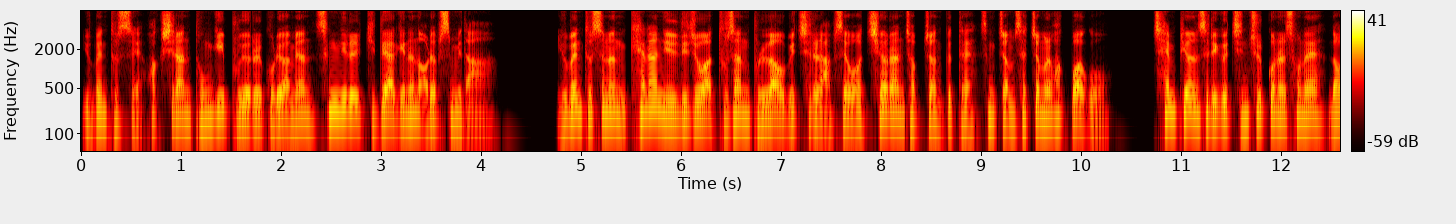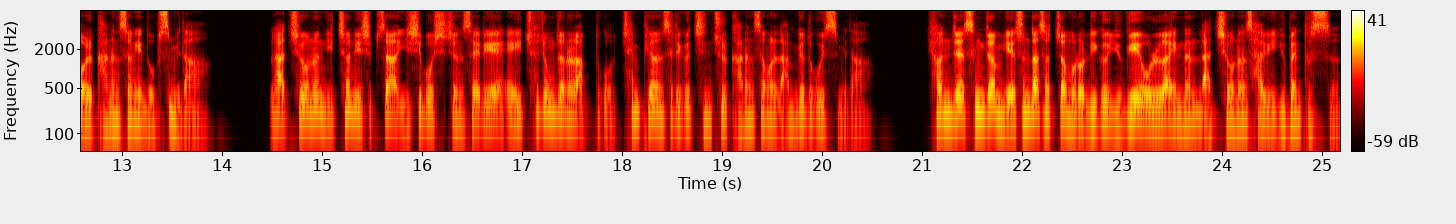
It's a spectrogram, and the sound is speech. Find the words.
유벤투스의 확실한 동기부여를 고려하면 승리를 기대하기는 어렵습니다. 유벤투스는 케난 일디조와 두산 블라우비치를 앞세워 치열한 접전 끝에 승점 3점을 확보하고 챔피언스리그 진출권을 손에 넣을 가능성이 높습니다. 라치오는 2024-25 시즌 세리에 A 최종전을 앞두고 챔피언스리그 진출 가능성을 남겨두고 있습니다. 현재 승점 65점으로 리그 6위에 올라 있는 라치오는 4위 유벤투스,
